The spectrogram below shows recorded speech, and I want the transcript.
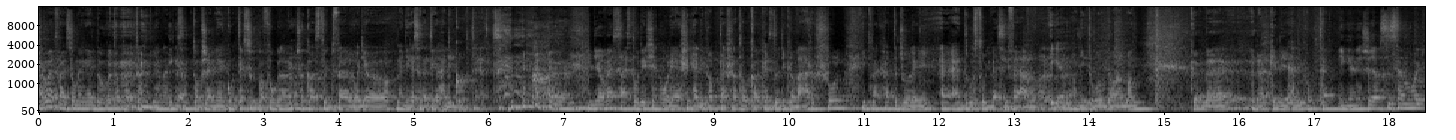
A Robert Weissról még egy dolgot akartam kiemelni, ezt nem tudom semmilyen kontextusba foglalni, csak azt tűnt fel, hogy a, mennyire szereti a helikoptert. Ugye a West Side Story is ilyen óriási helikoptersatokkal kezdődik a városról, itt meg hát a Julie Andrews-t úgy veszi fel Igen. a nyitó oldalban körbe repkedi a helikopter. Igen, és hogy azt hiszem, hogy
